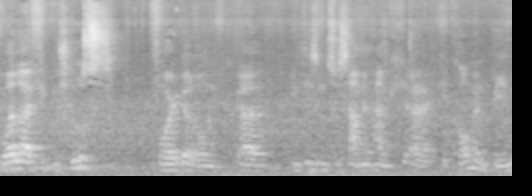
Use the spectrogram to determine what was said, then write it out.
vorläufigen Schlussfolgerung in diesem Zusammenhang gekommen bin,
